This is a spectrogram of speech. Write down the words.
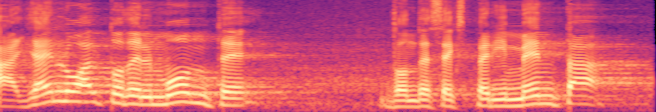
allá en lo alto del monte, donde se experimenta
